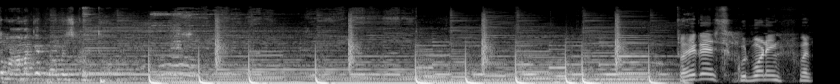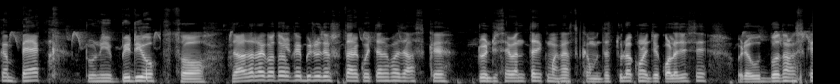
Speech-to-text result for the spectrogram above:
তোমার আমাকে প্রমিস করতে হবে। So hey guys good morning welcome back to new video so যারা যারা গতকালকে ভিডিও দেখছ, তারা কইতে পারবে আজকে টোয়েন্টি সেভেন তারিখ মানে আজকে আমাদের তুলাকোণে যে কলেজ আছে ওইটা উদ্বোধন আজকে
